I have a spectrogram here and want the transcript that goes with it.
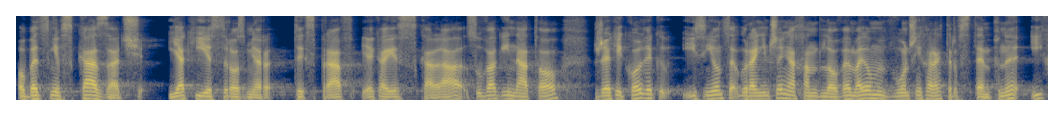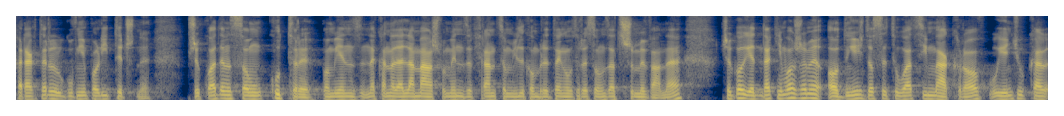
obecnie wskazać, jaki jest rozmiar tych spraw, jaka jest skala, z uwagi na to, że jakiekolwiek istniejące ograniczenia handlowe mają wyłącznie charakter wstępny i charakter głównie polityczny. Przykładem są kutry pomiędzy, na kanale La Manche pomiędzy Francją i Wielką Brytanią, które są zatrzymywane, czego jednak nie możemy odnieść do sytuacji makro w ujęciu, ka-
